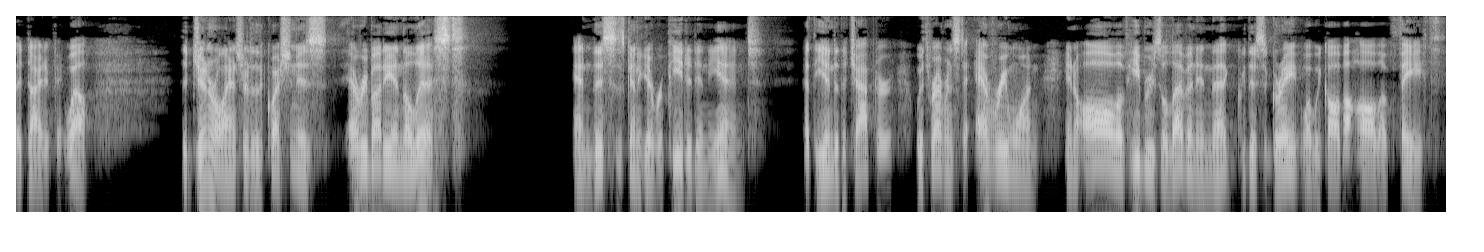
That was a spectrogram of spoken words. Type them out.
that died in faith? Well, the general answer to the question is everybody in the list. And this is going to get repeated in the end, at the end of the chapter, with reference to everyone in all of Hebrews 11 in that this great what we call the hall of faith.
